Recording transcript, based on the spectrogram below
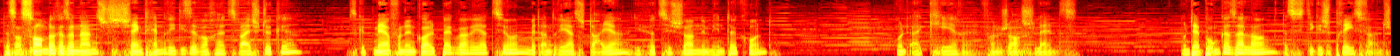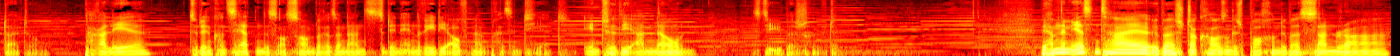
Das Ensemble Resonanz schenkt Henry diese Woche zwei Stücke. Es gibt mehr von den Goldberg-Variationen mit Andreas Steyer, ihr hört sie schon im Hintergrund. Und Alkere von Georges Lenz. Und der Bunkersalon, das ist die Gesprächsveranstaltung, parallel zu den Konzerten des Ensemble Resonanz, zu denen Henry die Aufnahmen präsentiert. Into the Unknown ist die Überschrift. Wir haben im ersten Teil über Stockhausen gesprochen, über Sun Ra.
